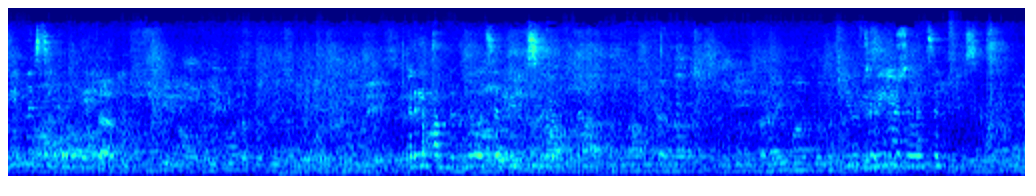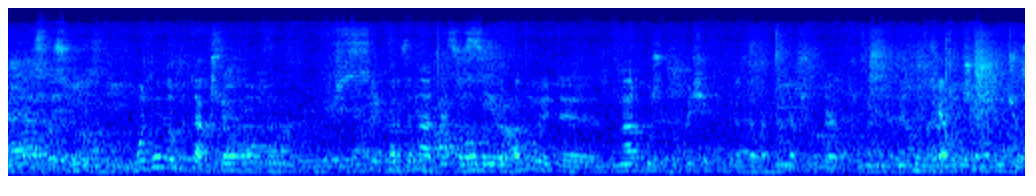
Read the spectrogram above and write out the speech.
здібності критерії. Так, які пропозиції? Рима Білоцерківська. Білоцерківська. Рима Білоцерківська. Можливо, би так, що всі координати, кого ви пропонуєте, на аркуші попишіть і передавайте, так, щоб я щоб ми не звучало нічого.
